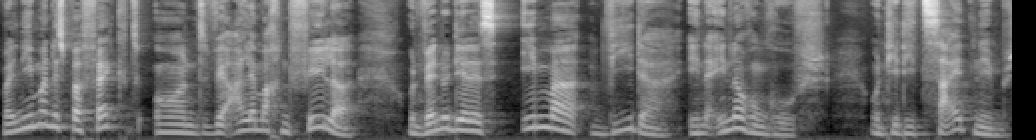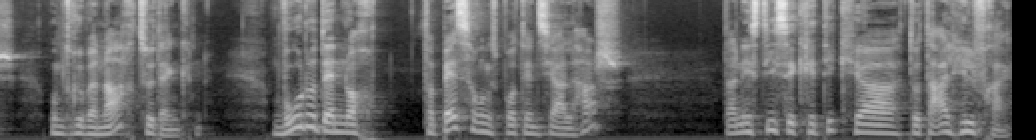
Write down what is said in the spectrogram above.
Weil niemand ist perfekt und wir alle machen Fehler. Und wenn du dir das immer wieder in Erinnerung rufst und dir die Zeit nimmst, um drüber nachzudenken, wo du denn noch Verbesserungspotenzial hast, dann ist diese Kritik ja total hilfreich.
